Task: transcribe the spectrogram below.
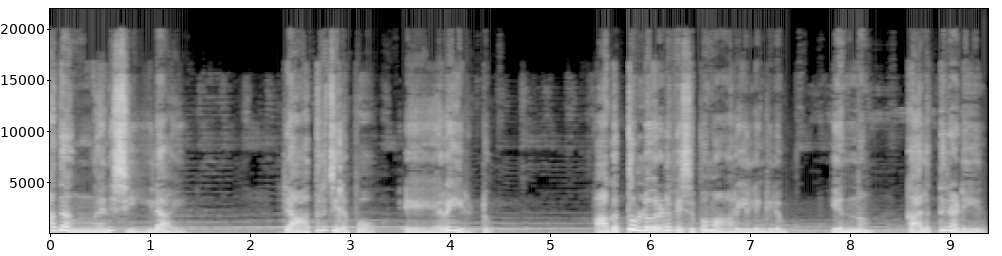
അതങ്ങനെ ശീലായി. രാത്രി ചിലപ്പോ ഏറെ ഇരുട്ടും. അകത്തുള്ളവരുടെ വിശപ്പ് മാറിയില്ലെങ്കിലും എന്നും കലത്തിനടിയിൽ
